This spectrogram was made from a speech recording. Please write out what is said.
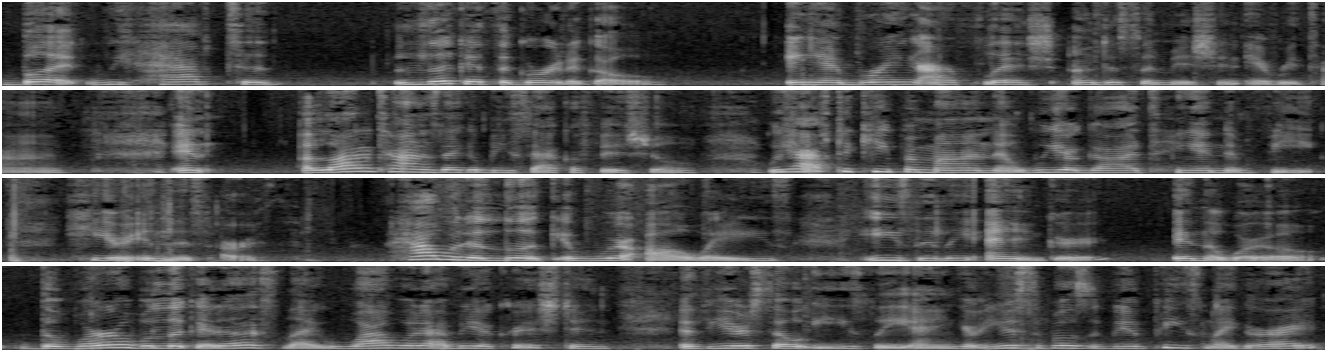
but we have to look at the greater goal and bring our flesh under submission every time. And a lot of times that could be sacrificial. We have to keep in mind that we are God's hand and feet here in this earth. How would it look if we're always easily angered? in the world. The world would look at us like, why would I be a Christian if you're so easily angered? You're supposed to be a peacemaker, right?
